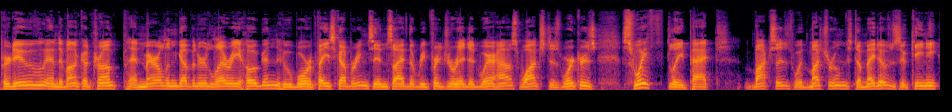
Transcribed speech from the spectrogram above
Perdue and Ivanka Trump and Maryland Governor Larry Hogan, who wore face coverings inside the refrigerated warehouse, watched as workers swiftly packed boxes with mushrooms, tomatoes, zucchini,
